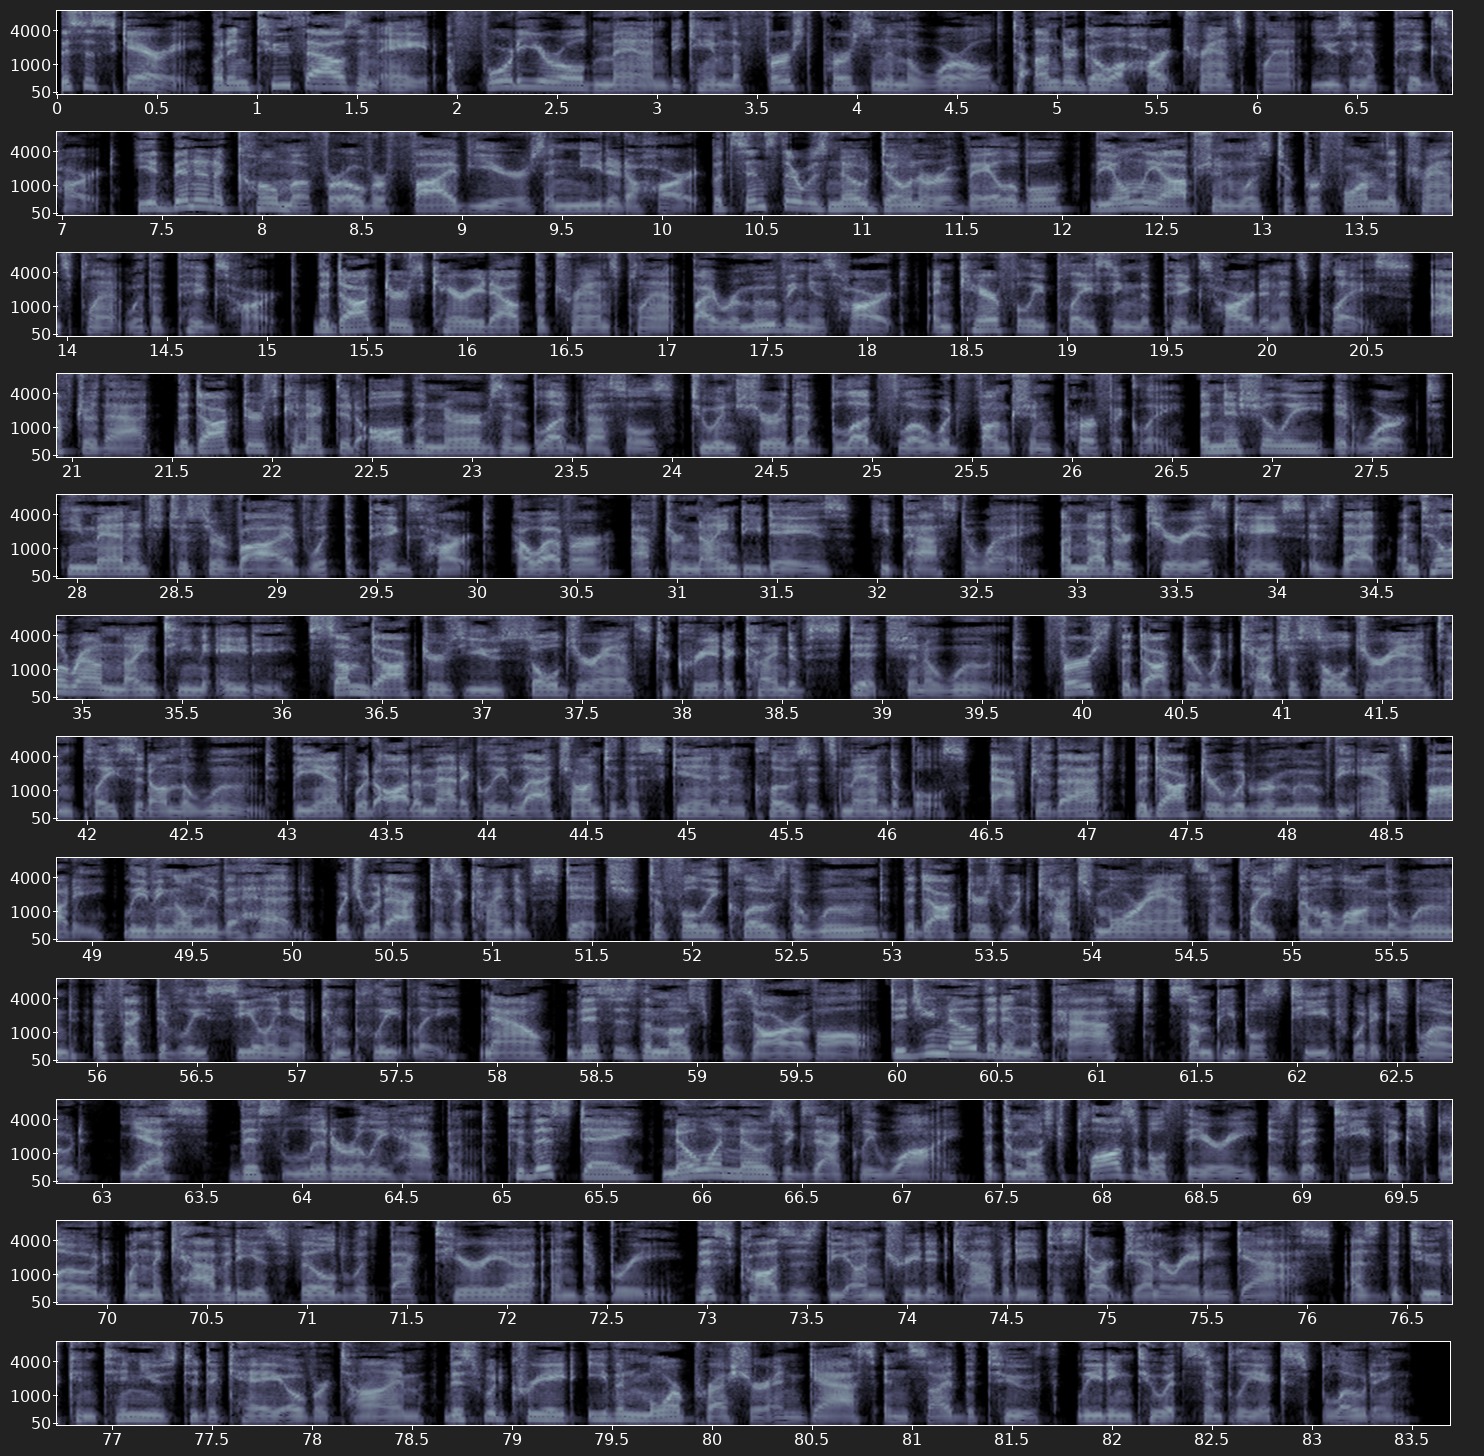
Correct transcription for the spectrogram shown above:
This is scary, but in 2008, a 40-year-old man became the first person in the world to undergo a heart transplant using a pig's heart. He had been in a coma for over five years and needed a heart, but since there was no donor available, the only option was to perform the transplant with a pig's heart. The doctors carried out the transplant by removing his heart and carefully placing the pig's heart in its place. After that, the doctors connected all the nerves and blood vessels to ensure that blood flow would function perfectly. Initially, it worked. He managed to survive with the pig's heart heart. However, after 90 days, he passed away. Another curious case is that until around 1980, some doctors use soldier ants to create a kind of stitch in a wound. First, the doctor would catch a soldier ant and place it on the wound. The ant would automatically latch onto the skin and close its mandibles. After that, the doctor would remove the ant's body, leaving only the head, which would act as a kind of stitch. To fully close the wound, the doctors would catch more ants and place them along the wound, effectively sealing it completely. Now, this is the most bizarre of all. Did you know that in the past, some people's teeth would explode? Yes, this literally happened. To this day, no one knows exactly why, but the most plausible theory is that teeth explode when the cavity is filled with bacteria and debris. This causes the untreated cavity to start generating gas. As the tooth continues to decay over time, this would create even more pressure and gas inside the tooth, leading to it simply exploding.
